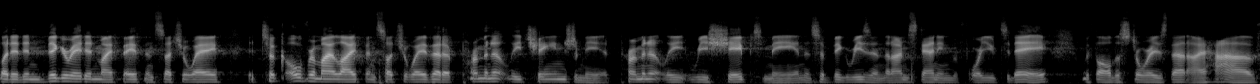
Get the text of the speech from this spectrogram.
but it invigorated my faith in such a way, it took over my life in such a way that it permanently changed me, it permanently reshaped me, and it's a big reason that I'm standing before you today with all the stories that I have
